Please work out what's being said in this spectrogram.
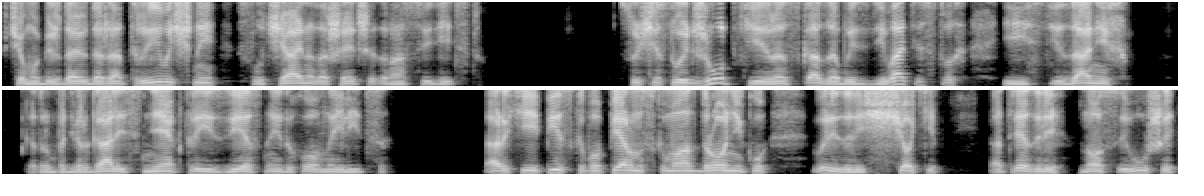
в чем убеждают даже отрывочные, случайно дошедшие до нас свидетельства. Существуют жуткие рассказы об издевательствах и истязаниях, которым подвергались некоторые известные духовные лица. Архиепископу Пермскому Андронику вырезали щеки, отрезали нос и уши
